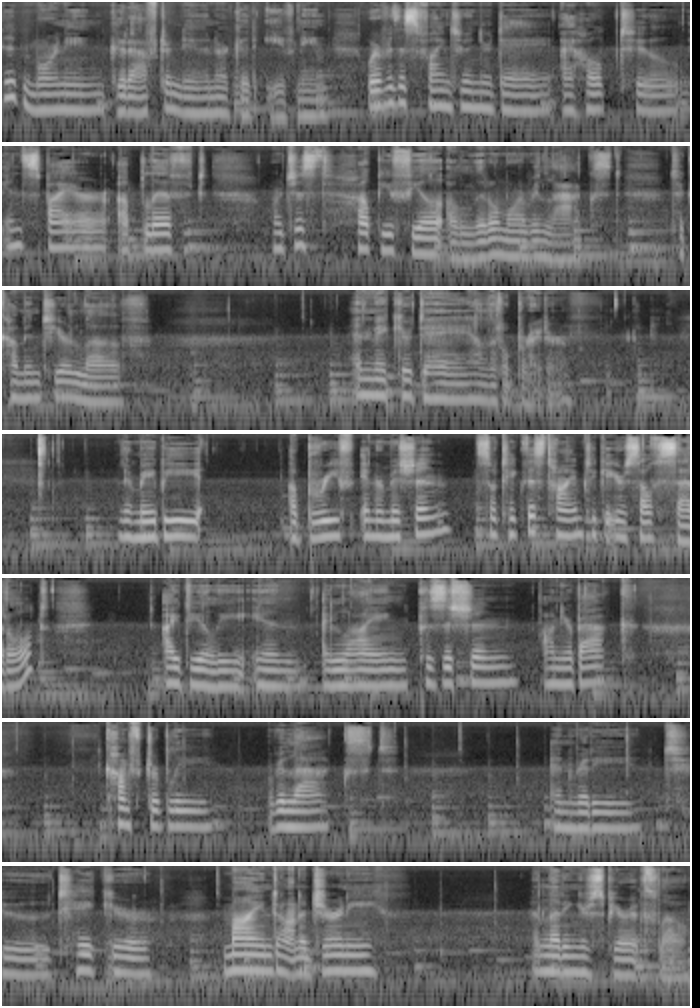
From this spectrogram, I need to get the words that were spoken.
Good morning, good afternoon, or good evening. Wherever this finds you in your day, I hope to inspire, uplift, or just help you feel a little more relaxed to come into your love and make your day a little brighter. There may be a brief intermission, so take this time to get yourself settled ideally in a lying position on your back, comfortably relaxed and ready to take your mind on a journey and letting your spirit flow.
